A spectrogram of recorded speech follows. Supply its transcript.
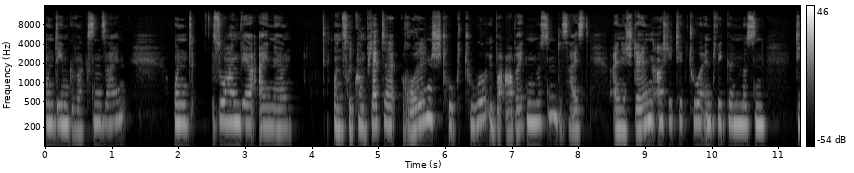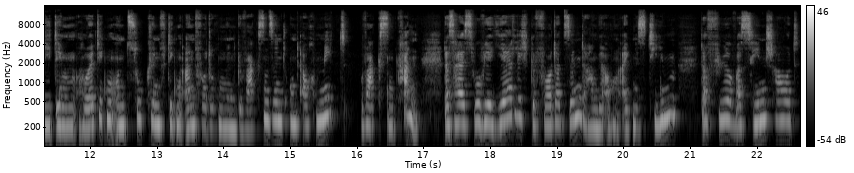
und dem gewachsen sein. Und so haben wir eine unsere komplette Rollenstruktur überarbeiten müssen. Das heißt, eine Stellenarchitektur entwickeln müssen, die dem heutigen und zukünftigen Anforderungen gewachsen sind und auch mitwachsen kann. Das heißt, wo wir jährlich gefordert sind, da haben wir auch ein eigenes Team dafür, was hinschaut,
